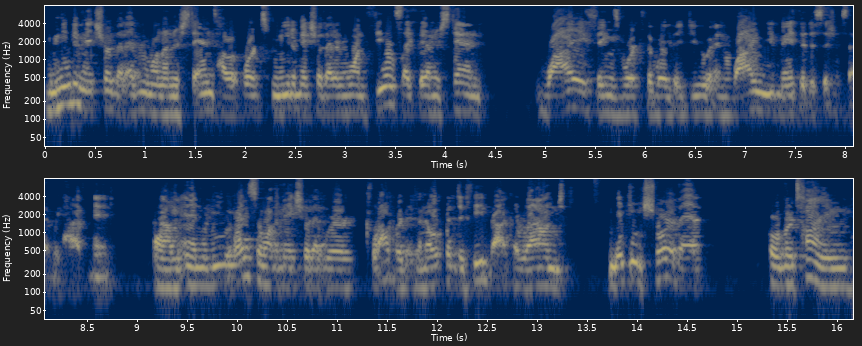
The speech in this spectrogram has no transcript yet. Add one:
we need to make sure that everyone understands how it works. We need to make sure that everyone feels like they understand why things work the way they do and why we've made the decisions that we have made. Um, and we also want to make sure that we're collaborative and open to feedback around making sure that over time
